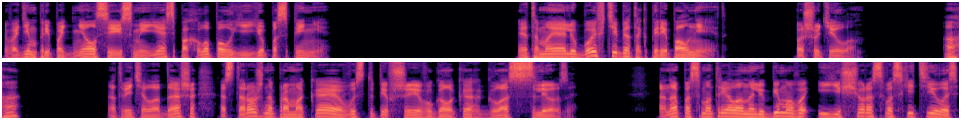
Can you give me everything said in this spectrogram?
Вадим приподнялся и, смеясь, похлопал ее по спине. «Это моя любовь тебя так переполняет?» — пошутил он. «Ага», — ответила Даша, осторожно промокая выступившие в уголках глаз слезы. Она посмотрела на любимого и еще раз восхитилась,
